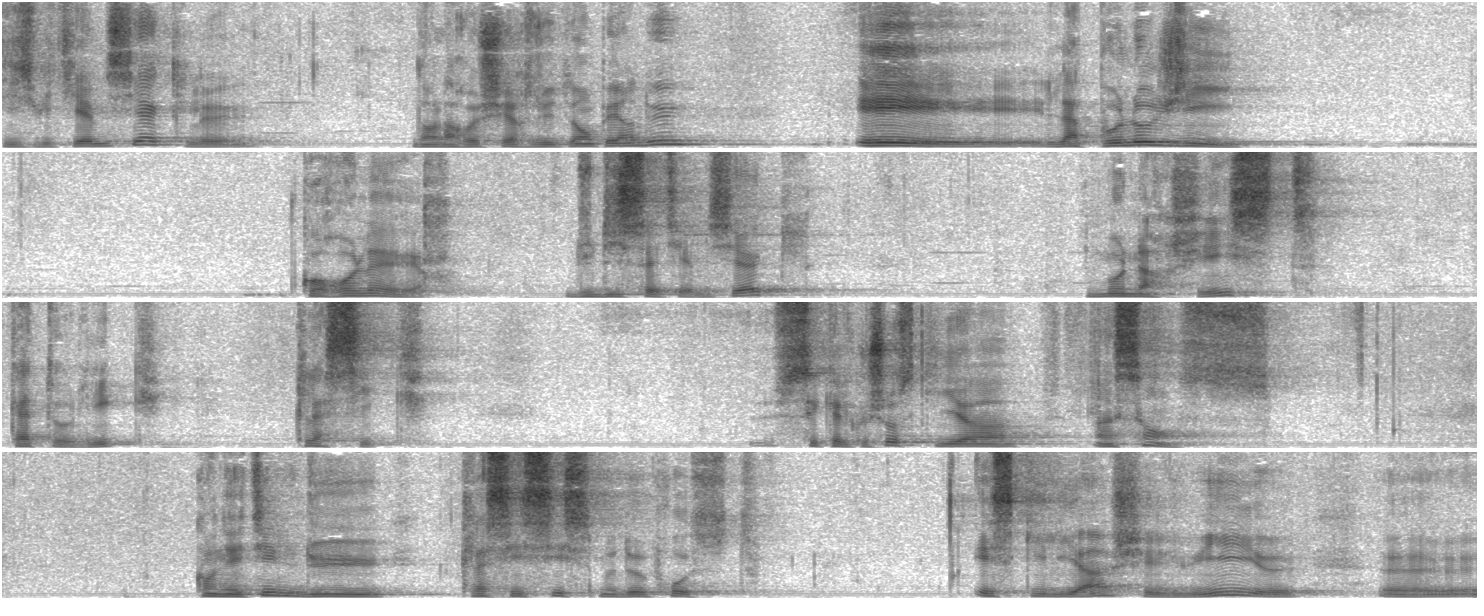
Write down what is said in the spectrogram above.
XVIIIe siècle dans la recherche du temps perdu et l'apologie corollaire du XVIIe siècle, monarchiste, catholique, classique. C'est quelque chose qui a un sens. Qu'en est-il du classicisme de Proust? Est-ce qu'il y a chez lui, euh, euh,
